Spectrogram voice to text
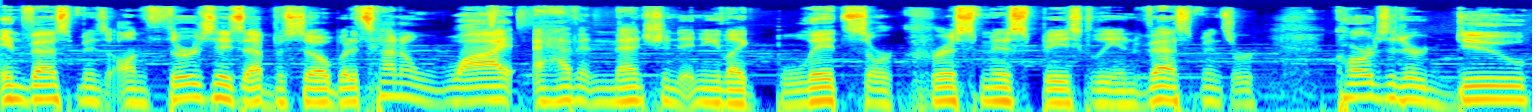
investments on Thursday's episode, but it's kind of why I haven't mentioned any like Blitz or Christmas basically investments or cards that are due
